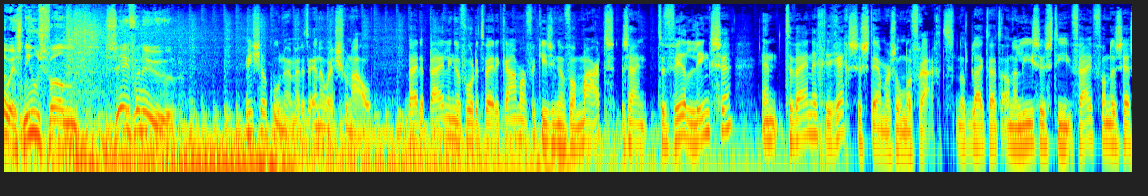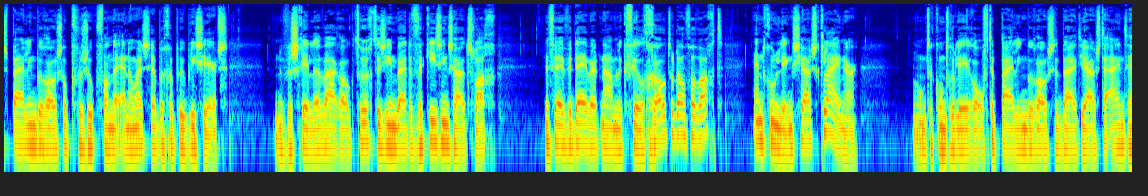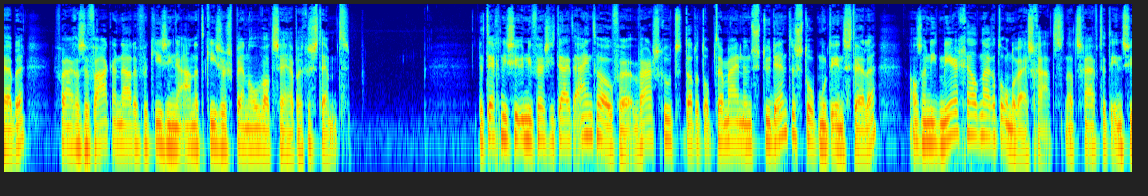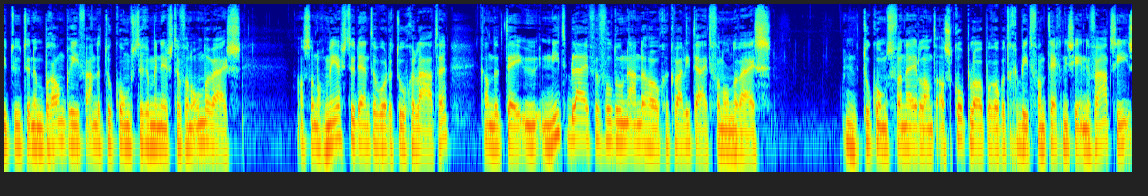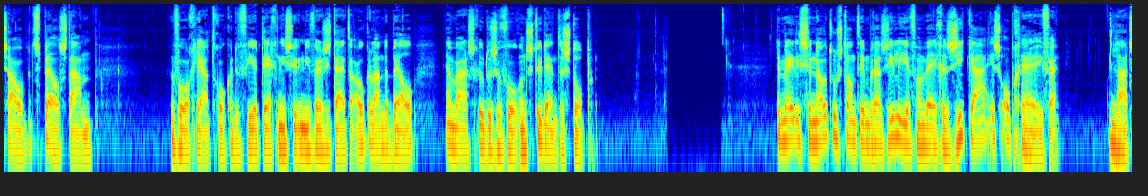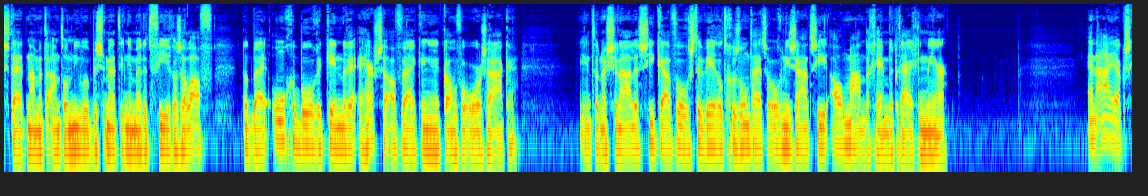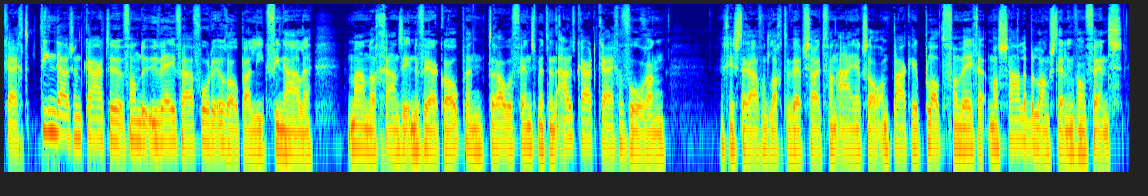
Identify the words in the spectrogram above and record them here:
NOS Nieuws van 7 uur. Michel Koenen met het NOS-journaal. Bij de peilingen voor de Tweede Kamerverkiezingen van maart... zijn te veel linkse en te weinig rechtse stemmers ondervraagd. Dat blijkt uit analyses die vijf van de zes peilingbureaus... op verzoek van de NOS hebben gepubliceerd. De verschillen waren ook terug te zien bij de verkiezingsuitslag. De VVD werd namelijk veel groter dan verwacht... en GroenLinks juist kleiner... Om te controleren of de peilingbureaus het bij het juiste eind hebben vragen ze vaker na de verkiezingen aan het kiezerspanel wat ze hebben gestemd. De Technische Universiteit Eindhoven waarschuwt dat het op termijn een studentenstop moet instellen als er niet meer geld naar het onderwijs gaat. Dat schrijft het instituut in een brandbrief aan de toekomstige minister van Onderwijs. Als er nog meer studenten worden toegelaten, kan de TU niet blijven voldoen aan de hoge kwaliteit van onderwijs. De toekomst van Nederland als koploper op het gebied van technische innovatie zou op het spel staan. Vorig jaar trokken de vier technische universiteiten ook al aan de bel en waarschuwden ze voor een studentenstop. De medische noodtoestand in Brazilië vanwege Zika is opgeheven. De laatste tijd nam het aantal nieuwe besmettingen met het virus al af... dat bij ongeboren kinderen hersenafwijkingen kan veroorzaken. Internationale Zika volgens de Wereldgezondheidsorganisatie al maanden geen bedreiging meer. En Ajax krijgt 10.000 kaarten van de UEFA voor de Europa League finale. Maandag gaan ze in de verkoop en trouwe fans met een uitkaart krijgen voorrang. Gisteravond lag de website van Ajax al een paar keer plat vanwege massale belangstelling van fans.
